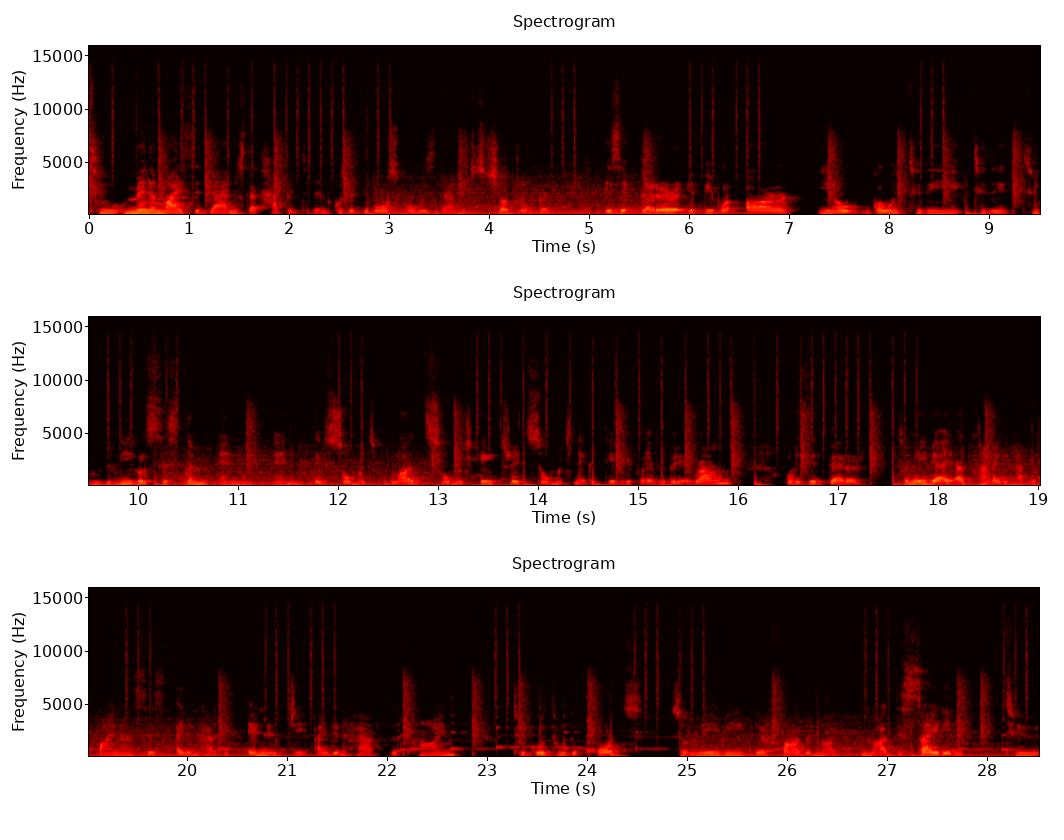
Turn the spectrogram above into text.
to minimize the damage that happened to them because the divorce always damages children but is it better if people are you know going to the to the to the legal system and and there's so much blood so much hatred so much negativity for everybody around or is it better so maybe I, at the time i didn't have the finances i didn't have the energy i didn't have the time to go through the courts so maybe their father not not deciding to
